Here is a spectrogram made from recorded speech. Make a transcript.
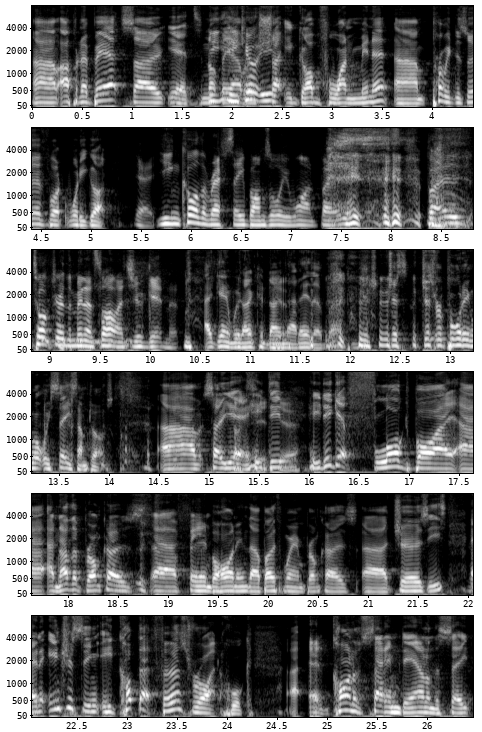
um, up and about. So, yeah, to not You- be you able go- to you- shut your gob for one minute, um, probably deserved what, what he got. Yeah, you can call the ref C bombs all you want, but but talk during the minute silence, you're getting it. Again, we don't condone that either, but just just reporting what we see sometimes. Um, so yeah, That's he it, did yeah. he did get flogged by uh, another Broncos uh, fan behind him. They were both wearing Broncos uh, jerseys, and interesting, he copped that first right hook uh, and kind of sat him down on the seat,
